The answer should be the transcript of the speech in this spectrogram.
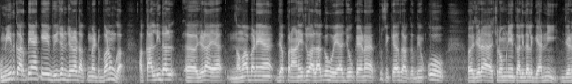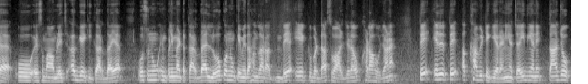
ਉਮੀਦ ਕਰਦੇ ਆ ਕਿ ਵਿਜ਼ਨ ਜਿਹੜਾ ਡਾਕੂਮੈਂਟ ਬਣੂਗਾ ਅਕਾਲੀ ਦਲ ਜਿਹੜਾ ਆ ਨਵਾਂ ਬਣਿਆ ਜਾਂ ਪੁਰਾਣੇ ਜੋ ਅਲੱਗ ਹੋਇਆ ਜੋ ਕਹਿਣਾ ਤੁਸੀਂ ਕਹਿ ਸਕਦੇ ਹੋ ਉਹ ਜਿਹੜਾ ਸ਼੍ਰੋਮਣੀ ਅਕਾਲੀ ਦਲ ਗਿਆਨੀ ਜਿਹੜਾ ਉਹ ਇਸ ਮਾਮਲੇ 'ਚ ਅੱਗੇ ਕੀ ਕਰਦਾ ਹੈ ਉਸ ਨੂੰ ਇੰਪਲੀਮੈਂਟ ਕਰਦਾ ਹੈ। ਲੋਕ ਉਹਨੂੰ ਕਿਵੇਂ ਦਾ ਹੰਗਾਰਾ ਦਿੰਦੇ ਆ? ਇਹ ਇੱਕ ਵੱਡਾ ਸਵਾਲ ਜਿਹੜਾ ਉਹ ਖੜਾ ਹੋ ਜਾਣਾ ਹੈ। ਤੇ ਇਹਦੇ ਉੱਤੇ ਅੱਖਾਂ ਵੀ ਟਿਕੀਆਂ ਰਹਿਣੀਆਂ ਚਾਹੀਦੀਆਂ ਨੇ ਤਾਂ ਜੋ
